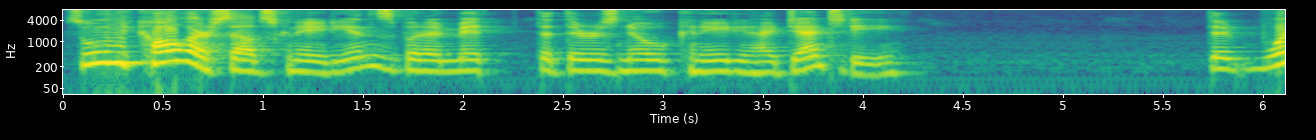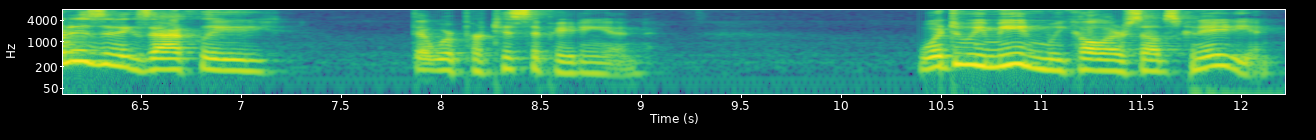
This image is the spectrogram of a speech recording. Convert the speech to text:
So when we call ourselves Canadians but admit that there is no Canadian identity, then what is it exactly that we're participating in. What do we mean when we call ourselves Canadian?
